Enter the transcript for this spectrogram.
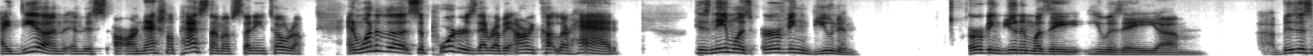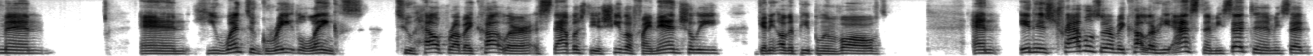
idea and, and this our, our, national pastime of studying Torah. And one of the supporters that Rabbi Aaron Kotler had, his name was Irving Bunim. Irving Bunim was a he was a um, a businessman, and he went to great lengths to help Rabbi Kotler establish the yeshiva financially, getting other people involved. And in his travels with Rabbi Kotler, he asked him, he said to him, he said,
